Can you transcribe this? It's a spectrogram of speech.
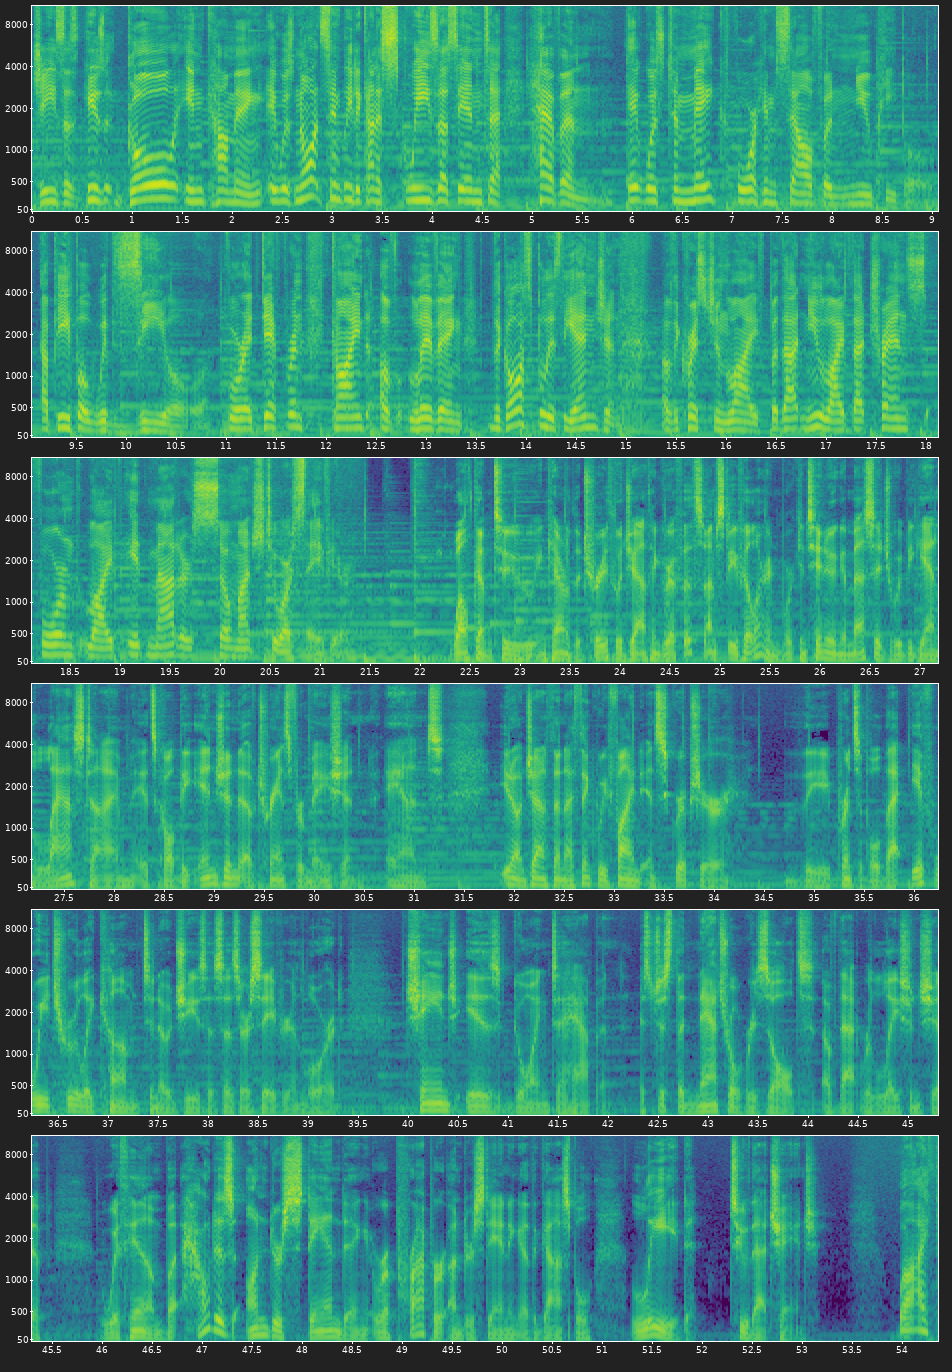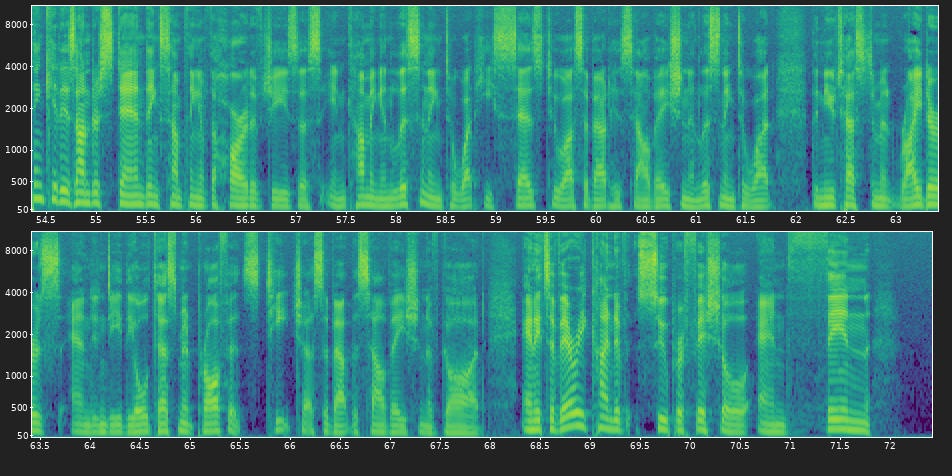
Jesus, his goal in coming, it was not simply to kind of squeeze us into heaven. It was to make for himself a new people, a people with zeal for a different kind of living. The gospel is the engine of the Christian life, but that new life, that transformed life, it matters so much to our Savior. Welcome to Encounter the Truth with Jonathan Griffiths. I'm Steve Hiller, and we're continuing a message we began last time. It's called The Engine of Transformation. And, you know, Jonathan, I think we find in Scripture the principle that if we truly come to know Jesus as our Savior and Lord, change is going to happen. It's just the natural result of that relationship with Him. But how does understanding or a proper understanding of the gospel lead to that change? Well, I think it is understanding something of the heart of Jesus in coming and listening to what he says to us about his salvation and listening to what the New Testament writers and indeed the Old Testament prophets teach us about the salvation of God. And it's a very kind of superficial and thin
